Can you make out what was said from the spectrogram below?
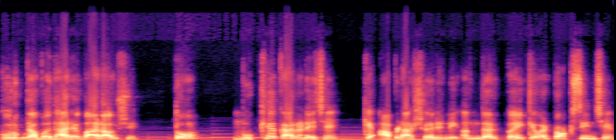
કુરૂપતા વધારે બહાર આવશે. તો મુખ્ય કારણ એ છે કે આપણા શરીરની અંદર કઈ એવા ટોક્સિન છે?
